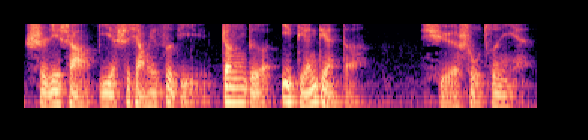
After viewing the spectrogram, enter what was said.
实际上也是想为自己争得一点点的学术尊严。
